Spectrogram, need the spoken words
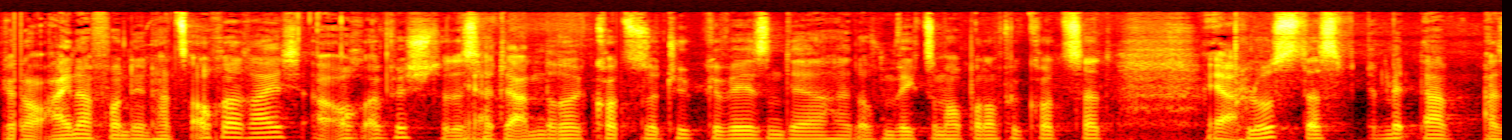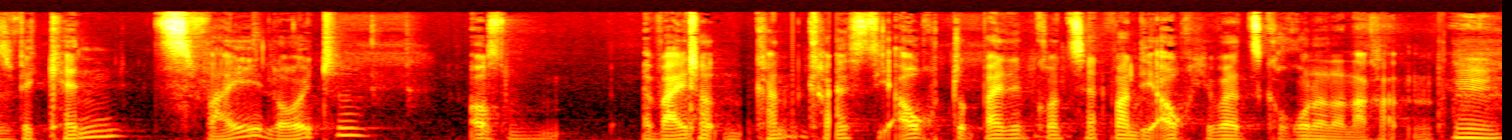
genau, einer von denen hat es auch erreicht, äh, auch erwischt. Das ist ja. halt der andere kotzende Typ gewesen, der halt auf dem Weg zum Hauptbahnhof gekotzt hat. Ja. Plus, dass mit einer, also wir kennen zwei Leute aus dem erweiterten Bekanntenkreis, die auch bei dem Konzert waren, die auch jeweils Corona danach hatten. Hm.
